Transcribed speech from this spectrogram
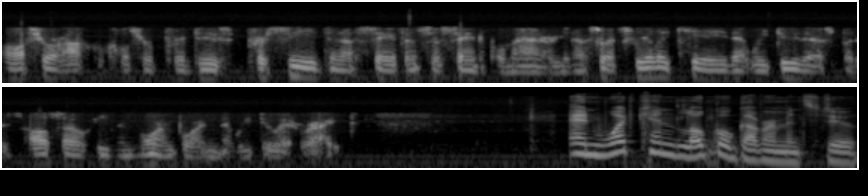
offshore aquaculture produce, proceeds in a safe and sustainable manner. You know, so it's really key that we do this, but it's also even more important that we do it right. And what can local governments do?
